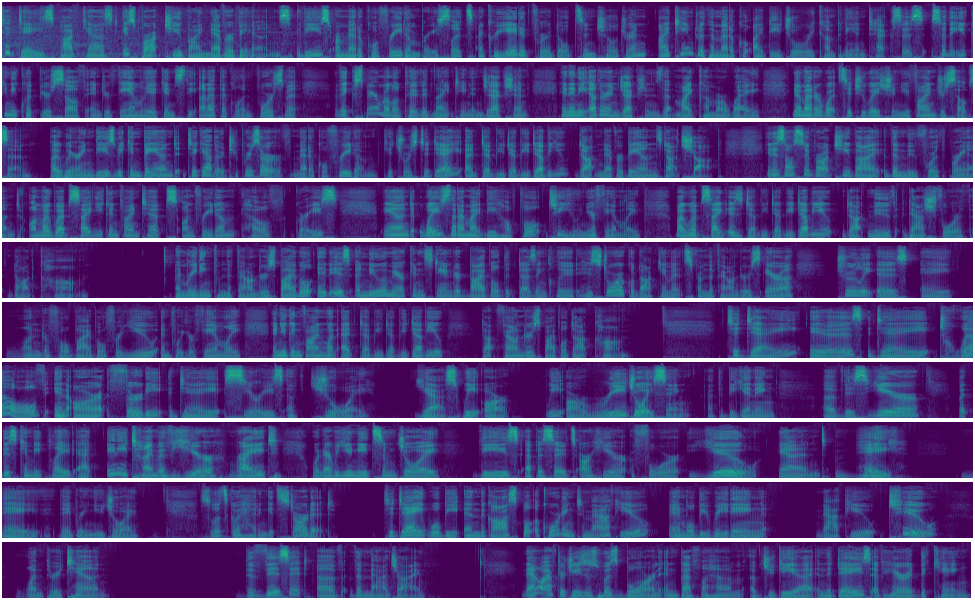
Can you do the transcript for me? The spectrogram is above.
Today's podcast is brought to you by Never Bands. These are medical freedom bracelets I created for adults and children. I teamed with a medical ID jewelry company in Texas so that you can equip yourself and your family against the unethical enforcement of the experimental COVID 19 injection and any other injections that might come our way, no matter what situation you find yourselves in. By wearing these, we can band together to preserve medical freedom. Get yours today at www.neverbands.shop. It is also brought to you by the Move Forth brand. On my website, you can find tips on freedom, health, grace, and ways that I might be helpful to you and your family. My website is www.move-forth.com. I'm reading from the Founders Bible. It is a New American Standard Bible that does include historical documents from the Founders era. Truly is a wonderful Bible for you and for your family, and you can find one at www.foundersbible.com. Today is day 12 in our 30 day series of joy. Yes, we are we are rejoicing at the beginning of this year but this can be played at any time of year, right? Whenever you need some joy, these episodes are here for you. And may, may they bring you joy. So let's go ahead and get started. Today we'll be in the Gospel according to Matthew, and we'll be reading Matthew 2 1 through 10. The visit of the Magi. Now, after Jesus was born in Bethlehem of Judea in the days of Herod the king,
